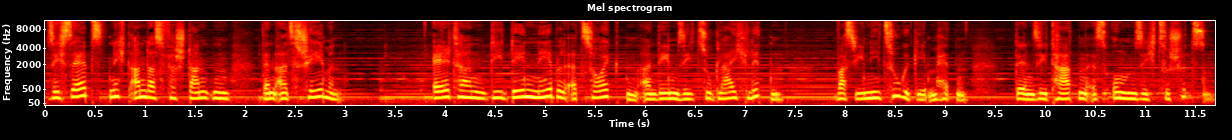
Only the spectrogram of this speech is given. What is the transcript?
sich selbst nicht anders verstanden, denn als schämen. Eltern, die den Nebel erzeugten, an dem sie zugleich litten – was sie nie zugegeben hätten, denn sie taten es, um sich zu schützen.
